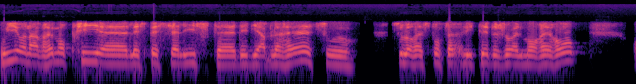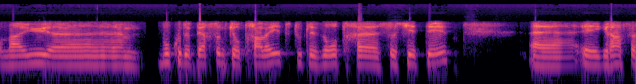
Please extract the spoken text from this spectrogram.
Oui, on a vraiment pris euh, les spécialistes euh, des Diablerets sous, sous la responsabilité de Joël Morero. On a eu beaucoup de personnes qui ont travaillé de toutes les autres sociétés. et grâce à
